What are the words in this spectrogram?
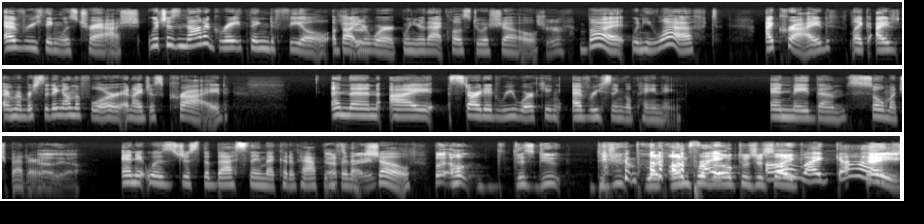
everything was trash, which is not a great thing to feel about Sure. your work when you're that close to a show. Sure. But when he left, I cried. Like I, I remember sitting on the floor and I just cried. And then I started reworking every single painting and made them so much better. Oh yeah. And it was just the best thing that could have happened That's for that great. show. But hold, this dude, did you like was like, unprovoked? was just oh like, my gosh. hey,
